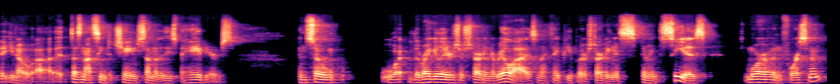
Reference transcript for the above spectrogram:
you know, uh, it does not seem to change some of these behaviors. And so, what the regulators are starting to realize, and I think people are starting to, starting to see, is more of enforcement,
